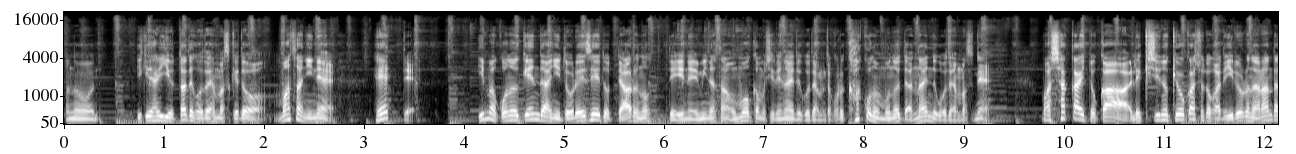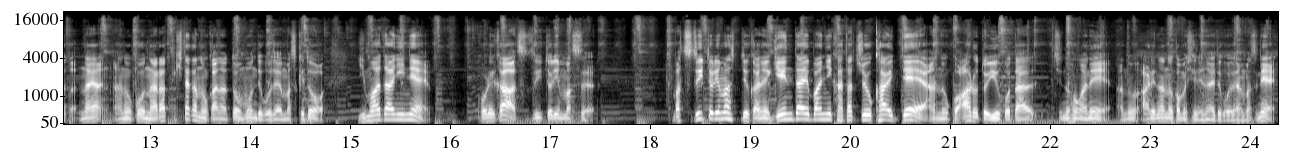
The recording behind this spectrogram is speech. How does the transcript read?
あのいきなり言ったでございますけどまさにねえって今この現代に奴隷制度ってあるのってね皆さん思うかもしれないでございます。これ過去のものではないんでございますね。まあ、社会とか歴史の教科書とかでいろいろ習んだかあのこう習ってきたのかなと思うんでございますけどいまだにねこれが続いております。まあ、続いておりますっていうかね現代版に形を変えてあのこうあるということはちの方がねあのあれなのかもしれないでございますね。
